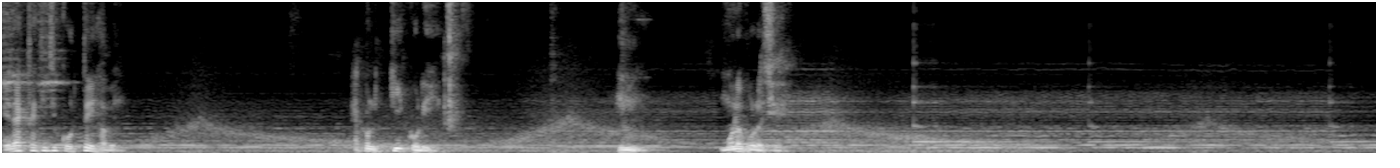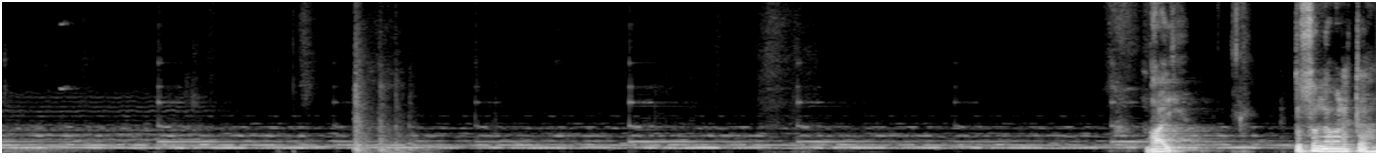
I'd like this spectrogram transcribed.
এর একটা কিছু করতেই হবে। এখন কি করি? হুম, মনে পড়েছে। ভাই তোর সঙ্গে আমার একটা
